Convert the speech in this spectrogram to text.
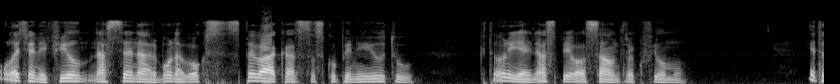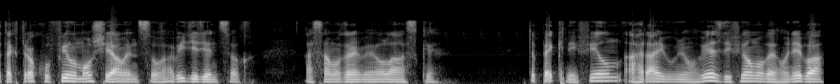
Uletený film na scenár Bona Vox, speváka zo skupiny YouTube, ktorý aj naspieval soundtrack filmu. Je to tak trochu film o šialencoch a videdencoch a samozrejme o láske. Je to pekný film a hrajú v ňom hviezdy filmového neba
